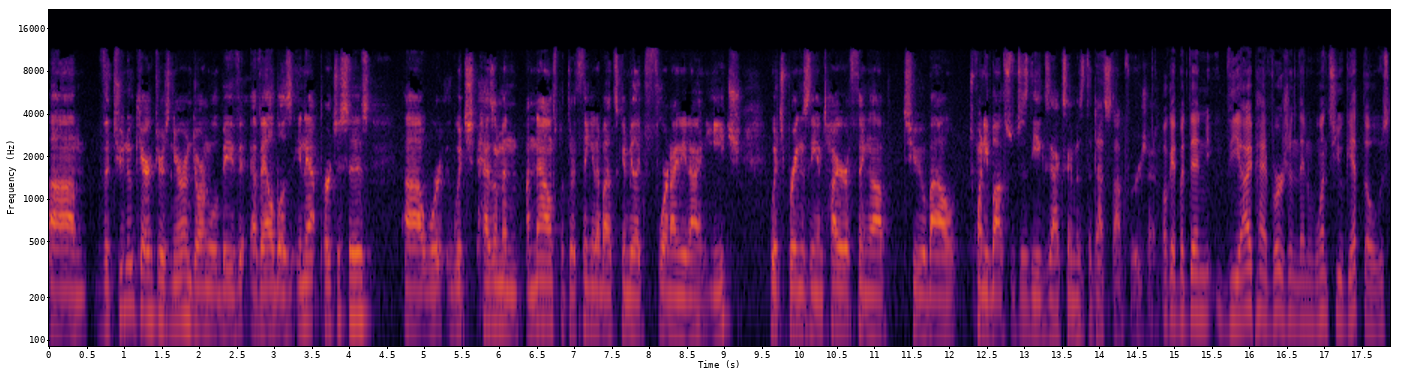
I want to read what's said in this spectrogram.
Um, the two new characters, Neera and Dorn, will be v- available as in-app purchases, uh, were, which hasn't been announced, but they're thinking about it's going to be like four ninety nine each, which brings the entire thing up to about twenty bucks, which is the exact same as the desktop version. Okay, but then the iPad version, then once you get those,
